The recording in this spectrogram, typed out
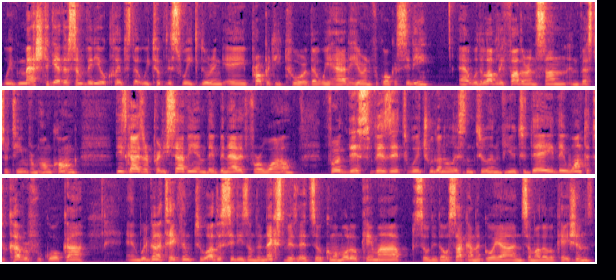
we've mashed together some video clips that we took this week during a property tour that we had here in fukuoka city uh, with a lovely father and son investor team from hong kong. These guys are pretty savvy and they've been at it for a while. For this visit which we're going to listen to and view today they wanted to cover fukuoka and we're going to take them to other cities on their next visit. So Kumamoto came up, so did Osaka, Nagoya, and some other locations.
